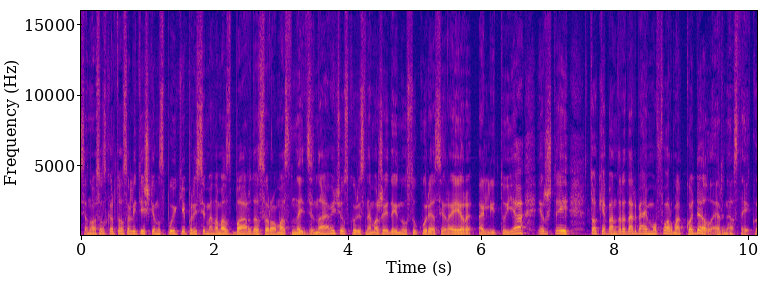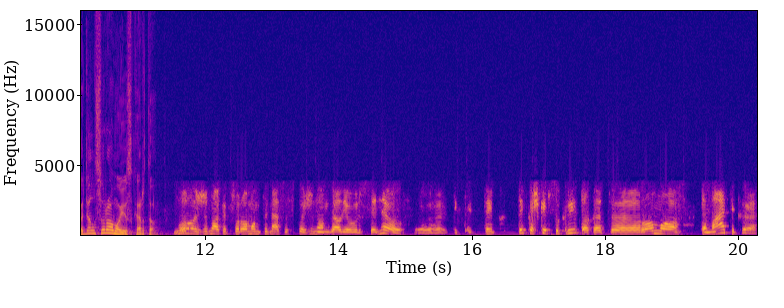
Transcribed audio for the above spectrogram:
senosios kartos Alytiškiams puikiai prisimenamas bardas Romas Naidzinavičius, kuris nemažai dainų sukūręs yra ir Alytuje. Ir štai tokia bendradarbiavimo forma. Kodėl, Ernestai, kodėl su Romu jūs kartu? Nu, žinokit, su Romom tai mes susipažinom gal jau ir seniau. E, tik tai taip, taip kažkaip sukrito, kad e, Romo tematika,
